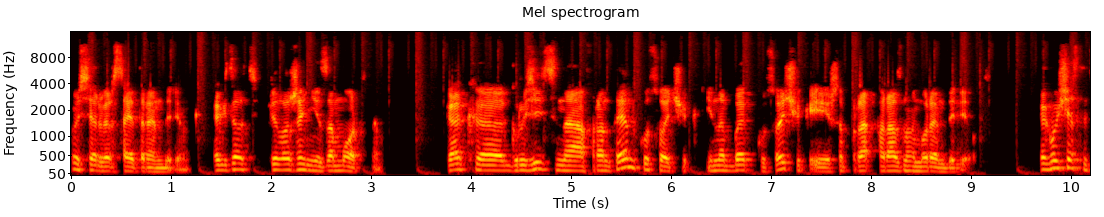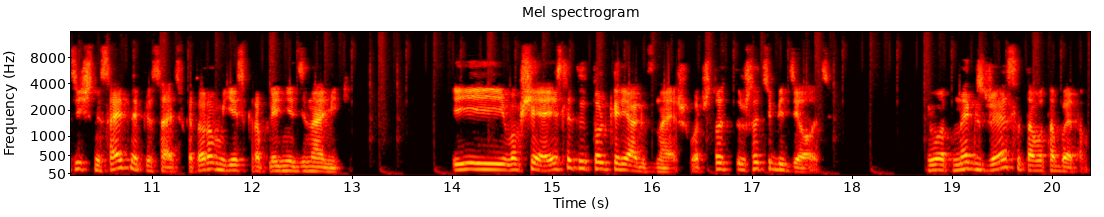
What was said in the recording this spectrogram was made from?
ну, server-side рендеринг, как сделать приложение изоморфным, как э, грузить на фронтенд кусочек и на бэк кусочек, и чтобы по- по-разному рендерилось. Как вообще статичный сайт написать, в котором есть вкрапление динамики. И вообще, а если ты только React знаешь, вот что, что тебе делать? И вот Next.js это вот об этом.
